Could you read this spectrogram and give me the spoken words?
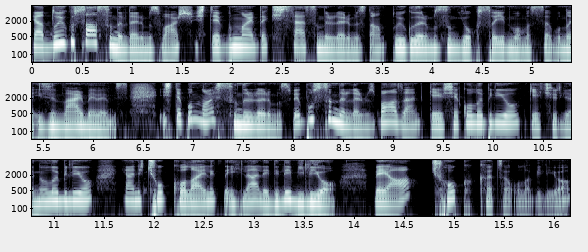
Ya duygusal sınırlarımız var. İşte bunlar da kişisel sınırlarımızdan. Duygularımızın yok sayılmaması, buna izin vermememiz. İşte bunlar sınırlarımız ve bu sınırlarımız bazen gevşek olabiliyor, geç geçirgen olabiliyor. Yani çok kolaylıkla ihlal edilebiliyor veya çok katı olabiliyor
